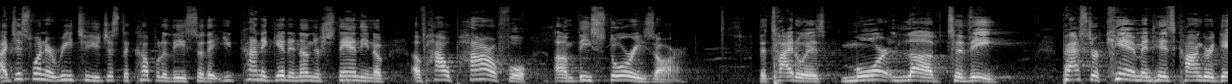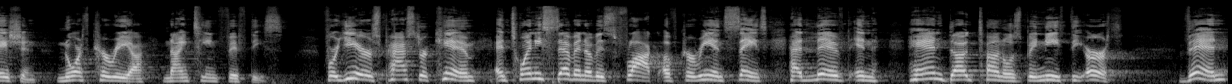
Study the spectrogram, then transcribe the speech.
I just want to read to you just a couple of these so that you kind of get an understanding of, of how powerful um, these stories are. The title is More Love to Thee. Pastor Kim and his congregation, North Korea, 1950s. For years, Pastor Kim and 27 of his flock of Korean saints had lived in hand dug tunnels beneath the earth. Then,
